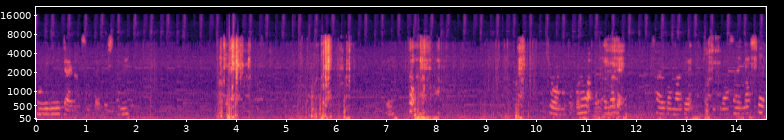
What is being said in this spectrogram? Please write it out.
コンビニみたいな存在でしたね。今日のところはここまで、最後までお聞きくださいまして、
